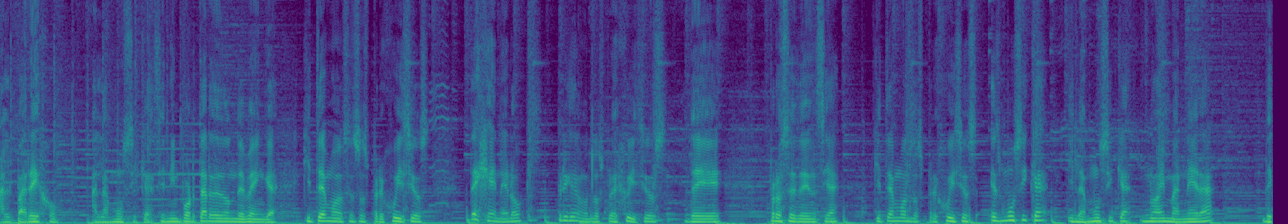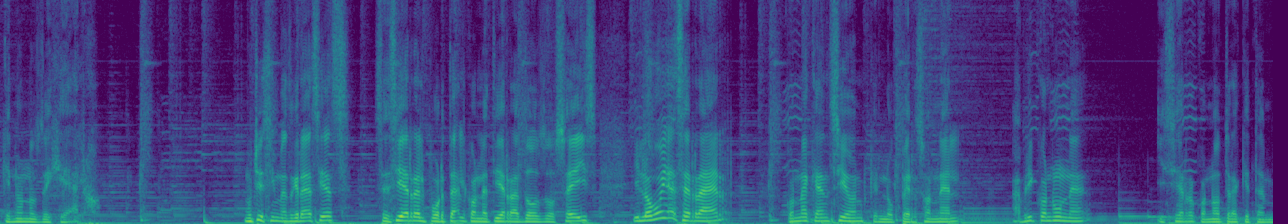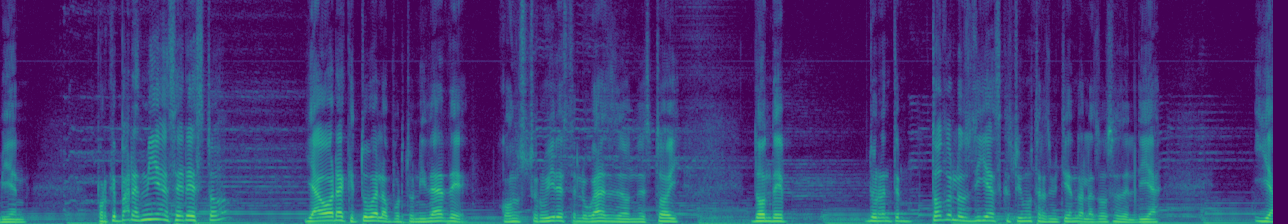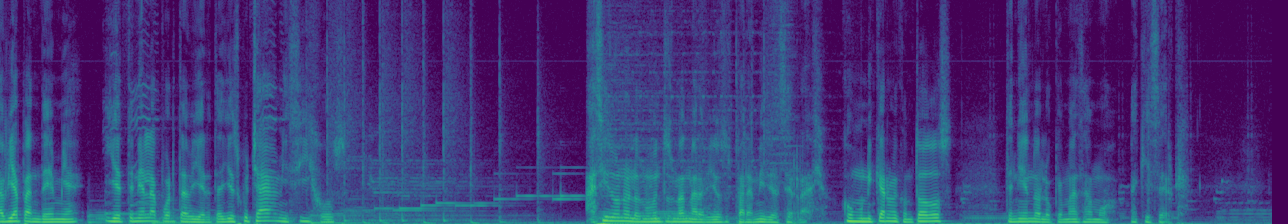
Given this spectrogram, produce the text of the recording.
al parejo la música, sin importar de dónde venga. Quitemos esos prejuicios de género, quitemos los prejuicios de procedencia, quitemos los prejuicios. Es música y la música no hay manera de que no nos deje algo. Muchísimas gracias. Se cierra el portal con la Tierra 226 y lo voy a cerrar con una canción que en lo personal abrí con una y cierro con otra que también. Porque para mí hacer esto, y ahora que tuve la oportunidad de construir este lugar desde donde estoy, donde durante todos los días que estuvimos transmitiendo a las 12 del día y había pandemia y tenía la puerta abierta y escuchaba a mis hijos, ha sido uno de los momentos más maravillosos para mí de hacer radio. Comunicarme con todos teniendo a lo que más amo aquí cerca.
